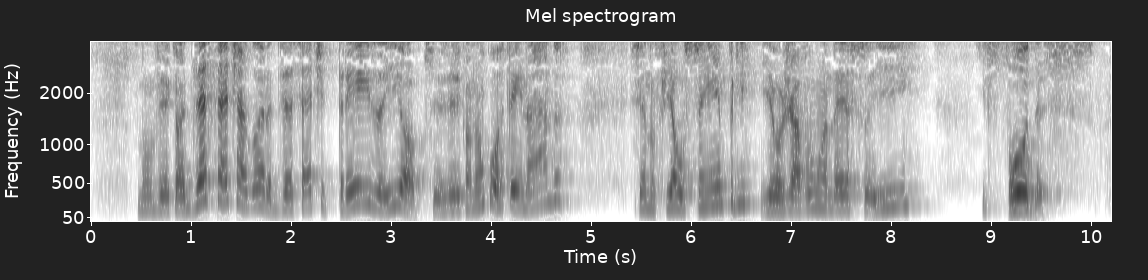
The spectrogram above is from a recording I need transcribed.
Vamos ver aqui, ó. 17 agora, 17 3 aí, ó. Pra vocês verem que eu não cortei nada. Sendo fiel sempre. E eu já vou mandar essa aí. E foda-se.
